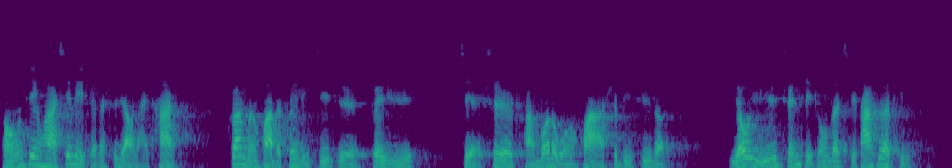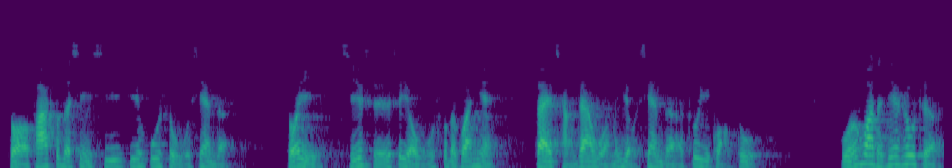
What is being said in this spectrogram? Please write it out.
从进化心理学的视角来看，专门化的推理机制对于解释传播的文化是必须的。由于群体中的其他个体所发出的信息几乎是无限的，所以其实是有无数的观念。在抢占我们有限的注意广度，文化的接收者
